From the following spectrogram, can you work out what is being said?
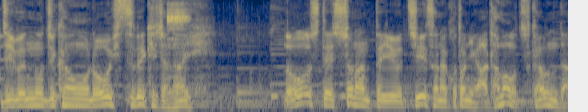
自分の時間を浪費すべきじゃないどうして司書なんていう小さなことに頭を使うんだ？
